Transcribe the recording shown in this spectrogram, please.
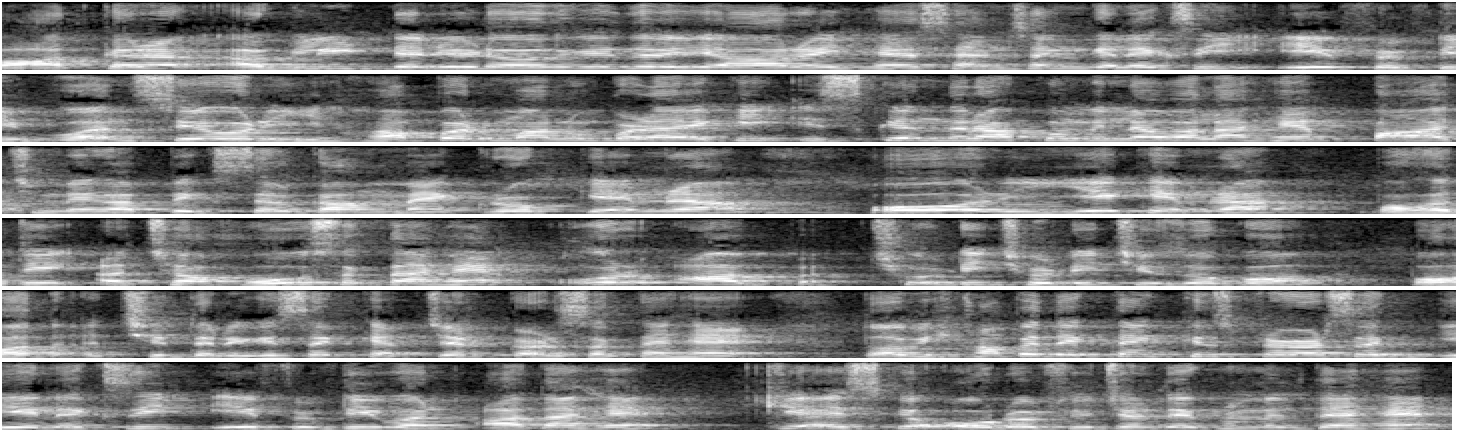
बात करें अगली डेली डॉल की तो यह आ रही है सैमसंग गैलेक्सी A51 से, और यहाँ पर मालूम पड़ा है कि इसके अंदर आपको मिलने वाला है पाँच मेगापिक्सल का मैक्रो कैमरा और ये कैमरा बहुत ही अच्छा हो सकता है, और आप छोटी छोटी चीज़ों को बहुत अच्छी तरीके से कैप्चर कर सकते हैं। तो अब यहाँ पे देखते हैं किस प्रकार से गैलेक्सी A51 आता है, क्या इसके ओवरऑल फीचर देखने मिलते हैं,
